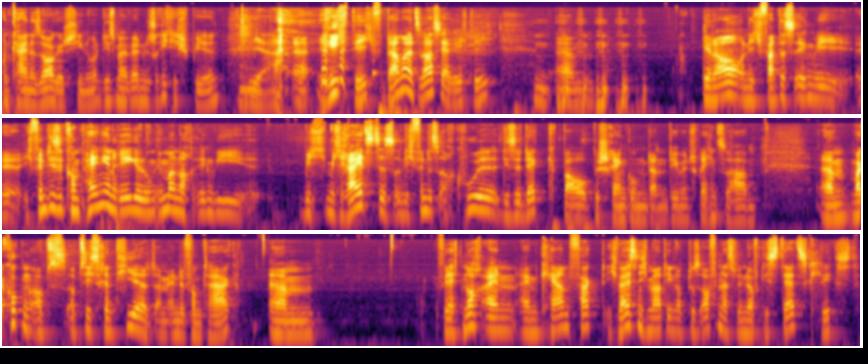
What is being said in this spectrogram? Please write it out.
Und keine Sorge, Chino, diesmal werden wir es richtig spielen. Ja. Äh, richtig, damals war es ja richtig. ähm, genau, und ich fand das irgendwie, äh, ich finde diese Companion-Regelung immer noch irgendwie, mich, mich reizt es und ich finde es auch cool, diese Deckbaubeschränkungen dann dementsprechend zu haben. Ähm, mal gucken, ob's, ob sich rentiert am Ende vom Tag. Ähm, vielleicht noch ein, ein Kernfakt. Ich weiß nicht, Martin, ob du es offen hast, wenn du auf die Stats klickst.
